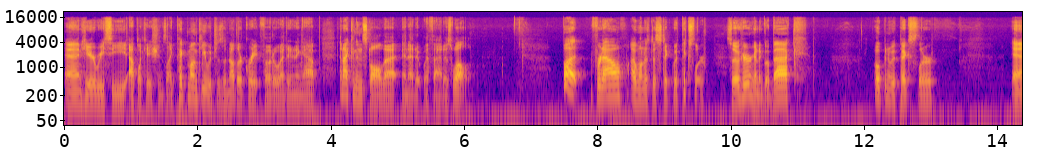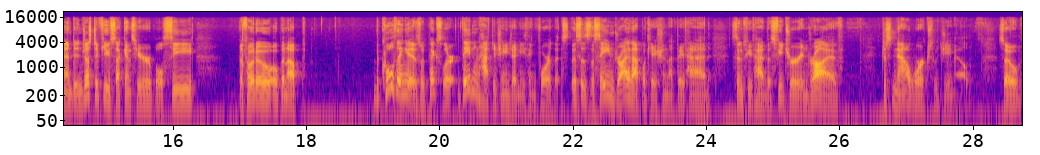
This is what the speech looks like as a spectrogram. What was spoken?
And here we see applications like PicMonkey, which is another great photo editing app, and I can install that and edit with that as well. But for now, I wanted to stick with Pixlr. So here I'm going to go back, open with Pixlr, and in just a few seconds here, we'll see the photo open up. The cool thing is, with Pixlr, they didn't have to change anything for this. This is the same Drive application that they've had since we've had this feature in Drive, just now works with Gmail. So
